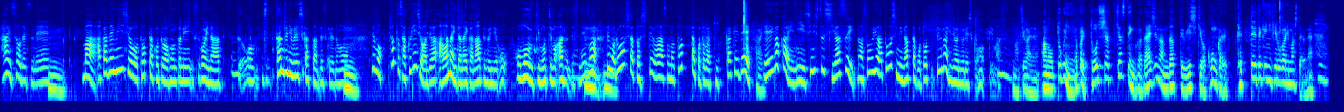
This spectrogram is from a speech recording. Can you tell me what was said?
はい、そうですね。うんまあ、アカデミー賞を取ったことは本当にすごいな、お単純に嬉しかったんですけれども、うんでもちょっと作品賞はでは合わないんじゃないかなというふうにお思う気持ちもあるんですね、うんまあ、うんでもろう者としてはその撮ったことがきっかけで、はい。映画界に進出しやすい、まあ、そういう後押しになったことっていうのは非常に嬉しく思っています。間違いない。あの特にやっぱり当事者キャスティングが大事なんだっていう意識は今回で決定的に広がりましたよね。はい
